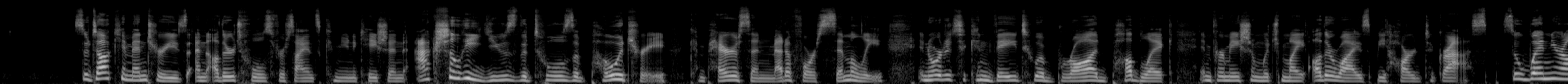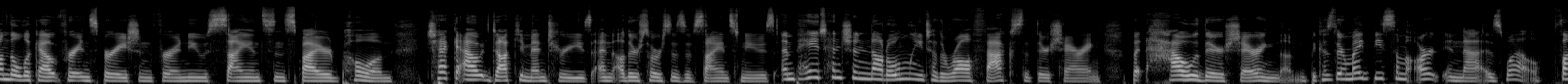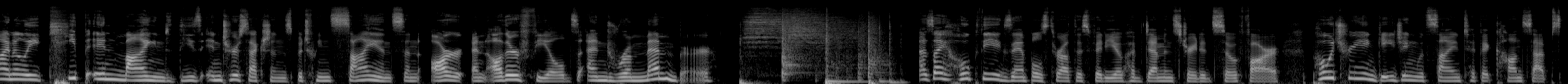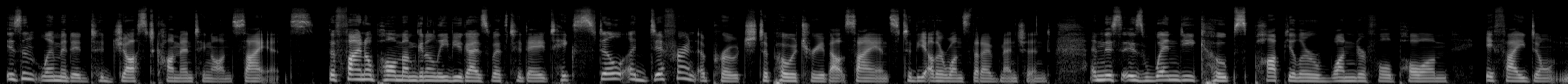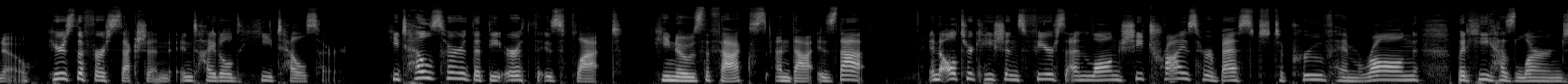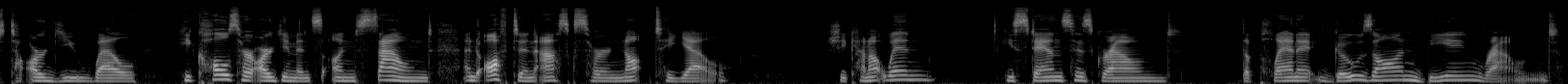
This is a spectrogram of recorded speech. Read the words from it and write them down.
So, documentaries and other tools for science communication actually use the tools of poetry, comparison, metaphor, simile, in order to convey to a broad public information which might otherwise be hard to grasp. So, when you're on the lookout for inspiration for a new science inspired poem, check out documentaries and other sources of science news and pay attention not only to the raw facts that they're sharing, but how they're sharing them, because there might be some art in that as well. Finally, keep in mind these intersections between science and art and other fields, and remember as I hope the examples throughout this video have demonstrated so far, poetry engaging with scientific concepts isn't limited to just commenting on science. The final poem I'm going to leave you guys with today takes still a different approach to poetry about science to the other ones that I've mentioned, and this is Wendy Cope's popular, wonderful poem, If I Don't Know. Here's the first section, entitled He Tells Her. He tells her that the earth is flat he knows the facts, and that is that. In altercations fierce and long, she tries her best to prove him wrong, but he has learned to argue well. He calls her arguments unsound and often asks her not to yell. She cannot win. He stands his ground. The planet goes on being round.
